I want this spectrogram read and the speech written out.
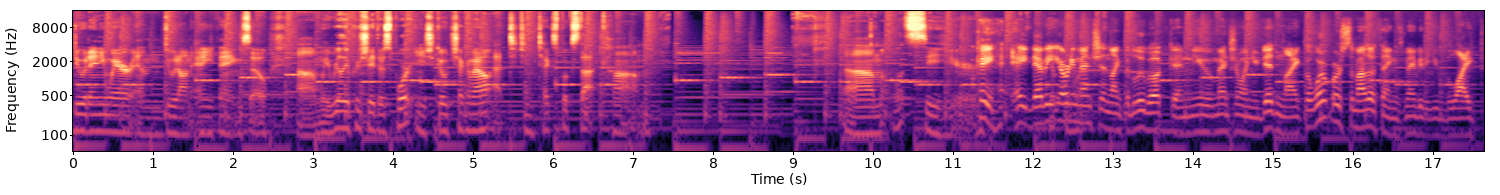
do it anywhere and do it on anything. So um, we really appreciate their support, and you should go check them out at teachingtextbooks.com. Um, let's see here. Okay, hey Debbie, you already mentioned like the blue book, and you mentioned one you didn't like, but what were some other things maybe that you've liked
